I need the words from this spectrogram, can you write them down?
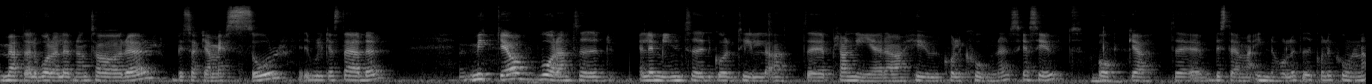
möta alla våra leverantörer, besöka mässor i olika städer. Mycket av våran tid, eller min tid, går till att eh, planera hur kollektioner ska se ut mm. och att eh, bestämma innehållet i kollektionerna.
